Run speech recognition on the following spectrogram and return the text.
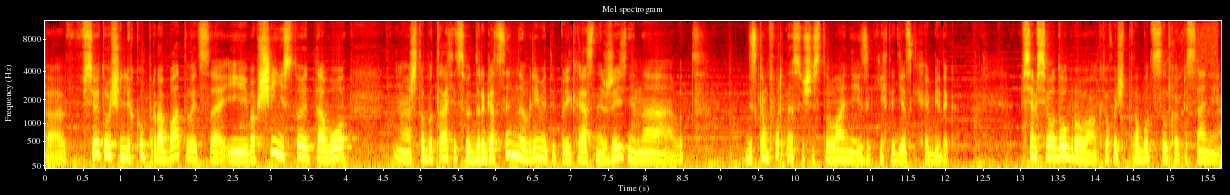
А, все это очень легко прорабатывается и вообще не стоит того, а, чтобы тратить свое драгоценное время этой прекрасной жизни на вот дискомфортное существование из-за каких-то детских обидок. Всем всего доброго, кто хочет поработать, ссылка в описании.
